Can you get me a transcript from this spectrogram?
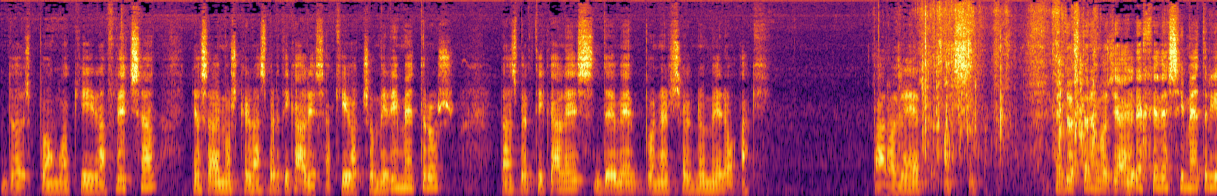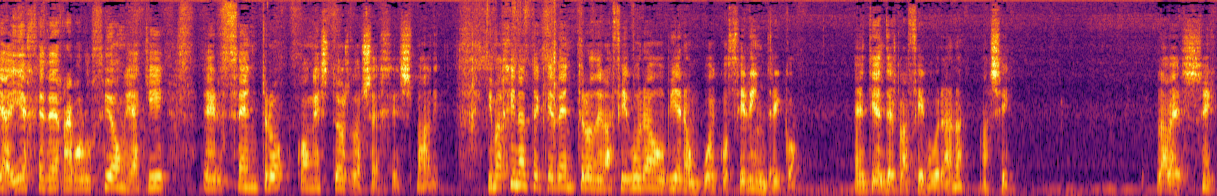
Entonces pongo aquí la flecha, ya sabemos que las verticales aquí 8 milímetros, las verticales deben ponerse el número aquí, para leer así. Entonces tenemos ya el eje de simetría y eje de revolución y aquí el centro con estos dos ejes, ¿vale? Imagínate que dentro de la figura hubiera un hueco cilíndrico. ¿Entiendes la figura, no? Así. ¿La ves? Sí.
